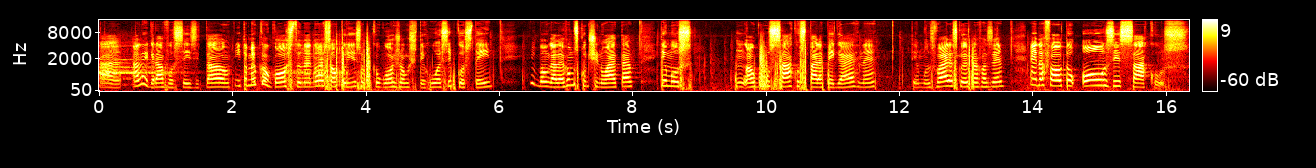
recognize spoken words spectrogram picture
alegrar vocês e tal. E também porque eu gosto, né? Não é só por isso, é porque eu gosto de jogos de terror, sempre gostei. E bom, galera, vamos continuar, tá? Temos um, alguns sacos para pegar, né? Temos várias coisas para fazer. Ainda faltam 11 sacos.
